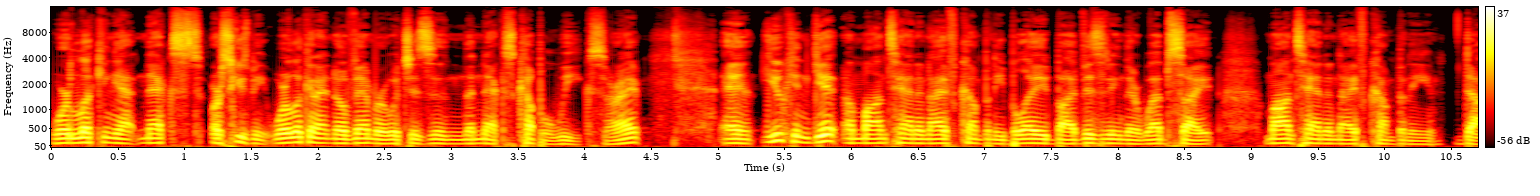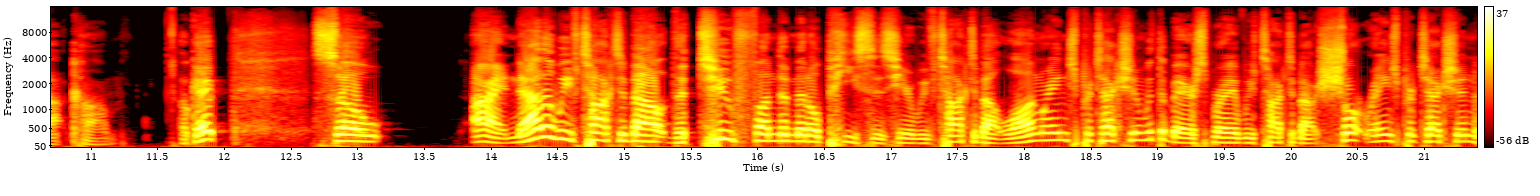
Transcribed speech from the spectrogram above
we're looking at next, or excuse me, we're looking at November, which is in the next couple weeks. All right. And you can get a Montana Knife Company blade by visiting their website, montanaknifecompany.com. Okay. So all right, now that we've talked about the two fundamental pieces here, we've talked about long range protection with the bear spray, we've talked about short range protection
